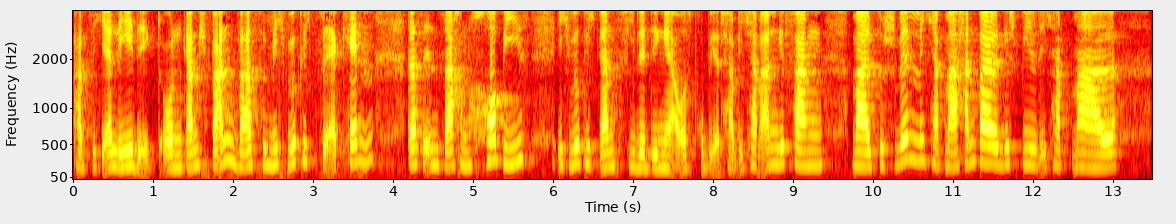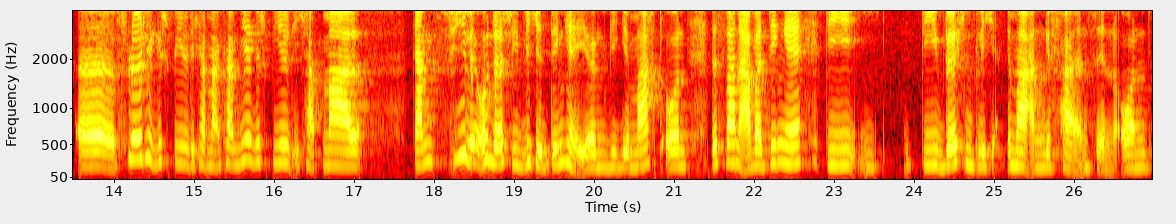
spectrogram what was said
hat sich erledigt. Und ganz spannend war es für mich wirklich zu erkennen, dass in Sachen Hobbys ich wirklich ganz viele Dinge ausprobiert habe. Ich habe angefangen mal zu schwimmen, ich habe mal Handball gespielt, ich habe mal äh, Flöte gespielt, ich habe mal Klavier gespielt, ich habe mal ganz viele unterschiedliche Dinge irgendwie gemacht und das waren aber Dinge, die die wöchentlich immer angefallen sind und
